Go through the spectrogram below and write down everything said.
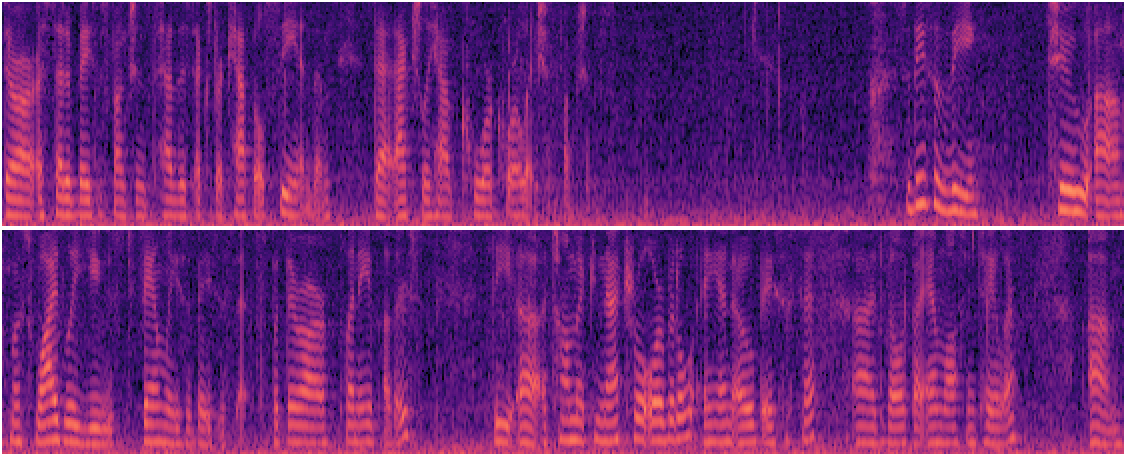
there are a set of basis functions that have this extra capital C in them that actually have core correlation functions. So these are the two uh, most widely used families of basis sets, but there are plenty of others the uh, atomic natural orbital ANO basis sets uh, developed by Almlöf and Taylor. Um,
